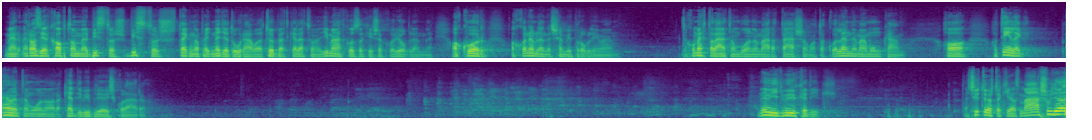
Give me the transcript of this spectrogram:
Mert, mert azért kaptam, mert biztos, biztos tegnap egy negyed órával többet kellett volna, hogy imádkozzak, és akkor jobb lenne. Akkor, akkor nem lenne semmi problémám. Akkor megtaláltam volna már a társamat, akkor lenne már munkám. Ha, ha tényleg elmentem volna arra a keddi bibliaiskolára. Nem így működik. A csütörtöki az más ugyan,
